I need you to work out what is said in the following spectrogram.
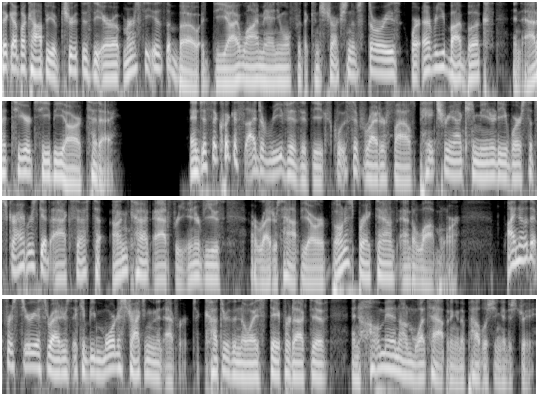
Pick up a copy of Truth is the Arrow, Mercy is the Bow, a DIY manual for the construction of stories, wherever you buy books, and add it to your TBR today. And just a quick aside to revisit the exclusive Writer Files Patreon community where subscribers get access to uncut ad free interviews, a writer's happy hour, bonus breakdowns, and a lot more. I know that for serious writers, it can be more distracting than ever to cut through the noise, stay productive, and home in on what's happening in the publishing industry.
